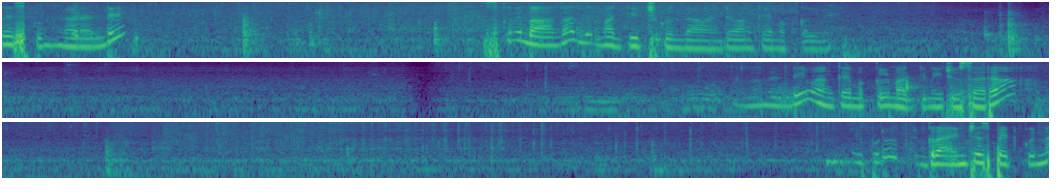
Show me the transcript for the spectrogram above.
వేసుకుంటున్నానండి. వేసుకుని బాగా మగ్గించుకుందామండి వంకాయ ముక్కల్ని. అవునండి వంకాయ ముక్కలు మగ్గినాయి చూసారా? ఇప్పుడు గ్రైండ్ చేసి పెట్టుకున్న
